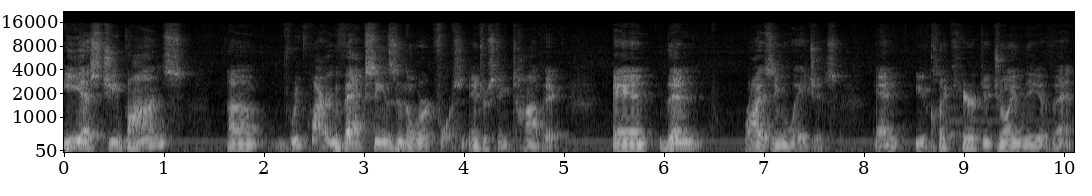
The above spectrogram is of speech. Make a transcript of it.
ESG bonds. Um, requiring vaccines in the workforce, an interesting topic. And then rising wages. And you click here to join the event.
